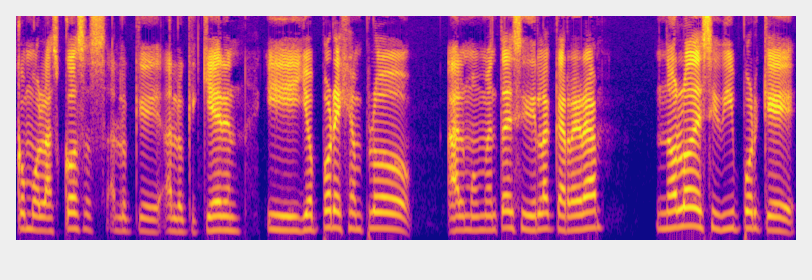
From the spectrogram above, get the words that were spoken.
como las cosas a lo que a lo que quieren. Y yo, por ejemplo, al momento de decidir la carrera, no lo decidí porque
